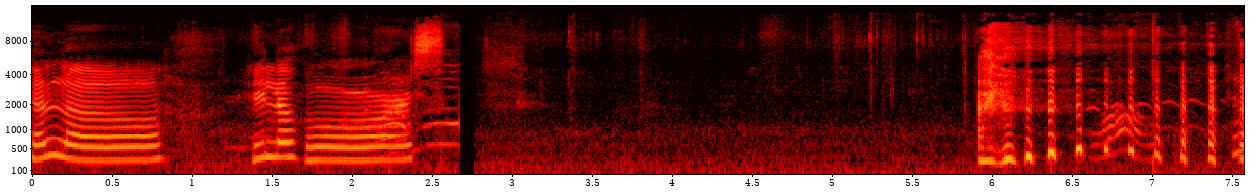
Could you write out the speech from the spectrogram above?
Hello. Hello, horse. wow. So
